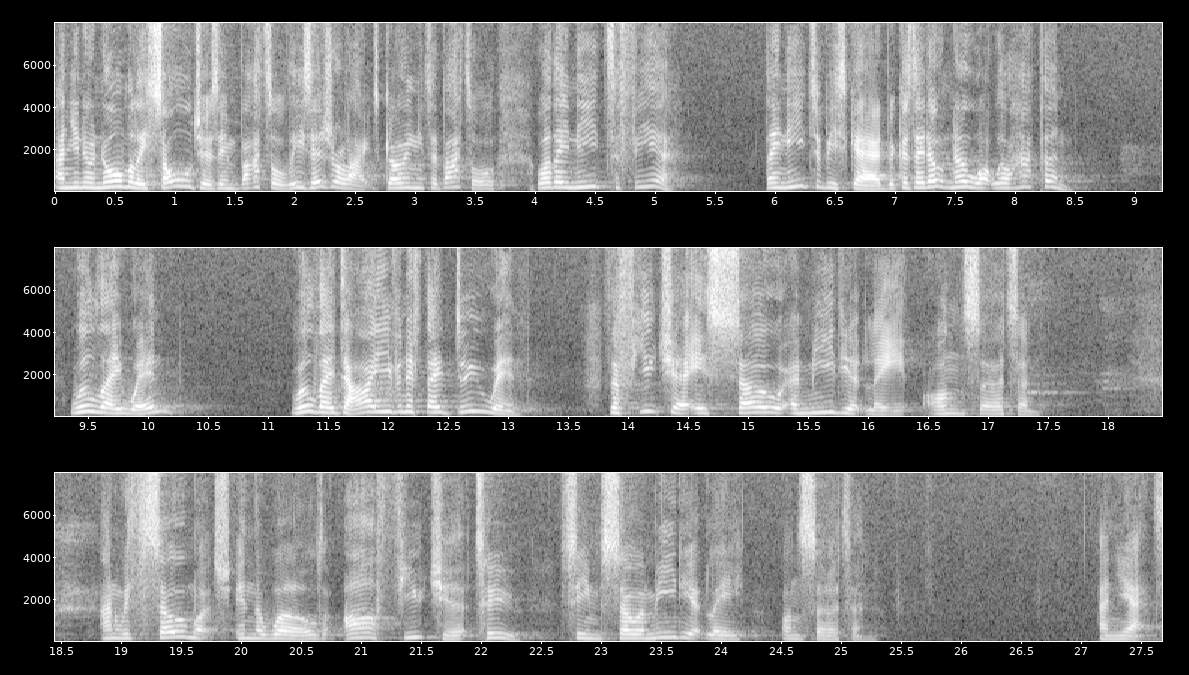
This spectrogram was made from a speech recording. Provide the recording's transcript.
And you know, normally soldiers in battle, these Israelites going into battle, well, they need to fear. They need to be scared because they don't know what will happen. Will they win? Will they die even if they do win? The future is so immediately uncertain. And with so much in the world, our future too seems so immediately uncertain. And yet,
